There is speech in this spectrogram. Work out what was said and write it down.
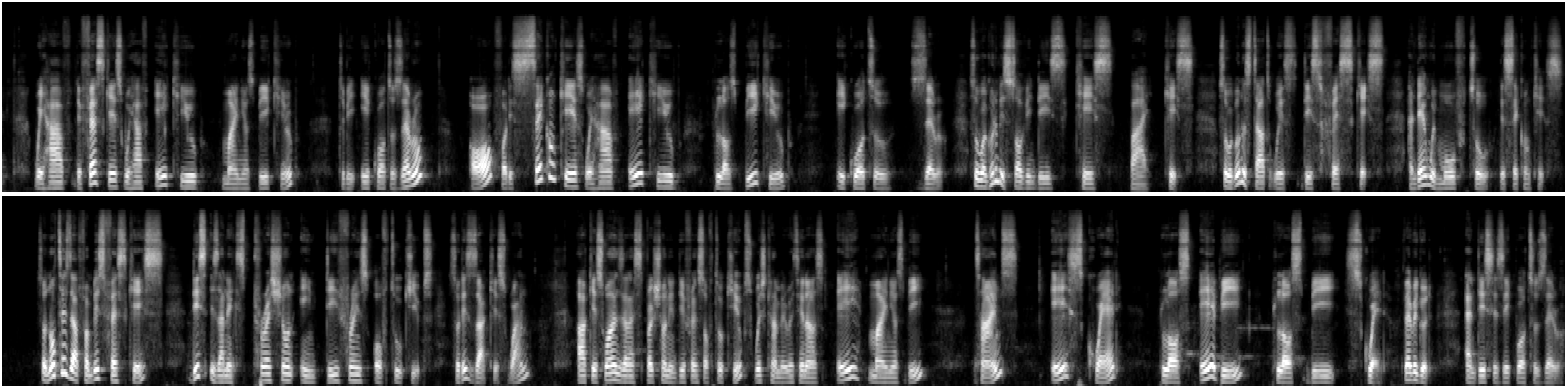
we have the first case we have a cube minus b cube to be equal to 0 or for the second case we have a cube plus b cube equal to 0 so we're going to be solving this case by case. So we're going to start with this first case and then we move to the second case. So notice that from this first case this is an expression in difference of two cubes. So this is our case 1. Our case 1 is an expression in difference of two cubes, which can be written as a minus b times a squared plus ab plus b squared. Very good. And this is equal to 0.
